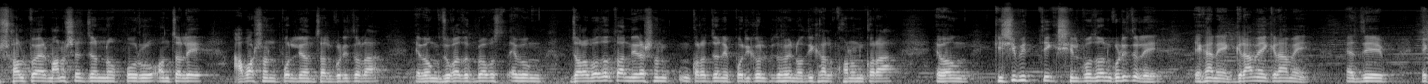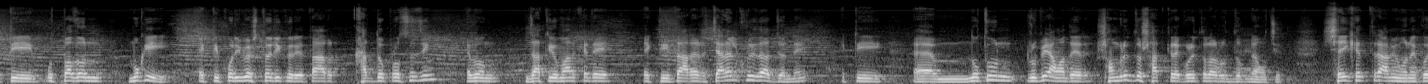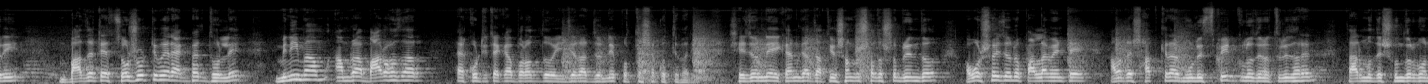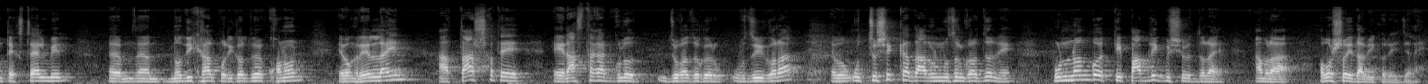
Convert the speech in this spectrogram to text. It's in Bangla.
স্বল্প আয়ের মানুষের জন্য পৌর অঞ্চলে আবাসন পল্লী অঞ্চল গড়ে তোলা এবং যোগাযোগ ব্যবস্থা এবং জলবদ্ধতা নিরসন করার জন্য পরিকল্পিতভাবে নদীখাল খনন করা এবং কৃষিভিত্তিক শিল্পজন গড়ে তুলে এখানে গ্রামে গ্রামে যে একটি উৎপাদনমুখী একটি পরিবেশ তৈরি করে তার খাদ্য প্রসেসিং এবং জাতীয় মার্কেটে একটি তার চ্যানেল খুলে দেওয়ার জন্যে একটি নতুন রূপে আমাদের সমৃদ্ধ সাতক্ষীরা গড়ে তোলার উদ্যোগ নেওয়া উচিত। সেই ক্ষেত্রে আমি মনে করি বাজেটে চৌষট্টি ভাগের এক ভাগ ধরলে মিনিমাম আমরা বারো হাজার কোটি টাকা বরাদ্দ এই জেলার জন্য প্রত্যাশা করতে পারি। সেই জন্য এখানকার জাতীয় সংসদ সদস্যবৃন্দ অবশ্যই যেন পার্লামেন্টে আমাদের সাতক্ষীরার মূল স্পিডগুলো যেন তুলে ধরেন। তার মধ্যে সুন্দরবন টেক্সটাইল মিল নদী খাল পরিকল্পিত খনন এবং রেল লাইন আর তার সাথে এই রাস্তাঘাটগুলো যোগাযোগের উপযোগী করা এবং উচ্চশিক্ষা দ্বার উন্মোচন করার জন্যে পূর্ণাঙ্গ একটি পাবলিক বিশ্ববিদ্যালয় আমরা অবশ্যই দাবি করি এই জেলায়।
